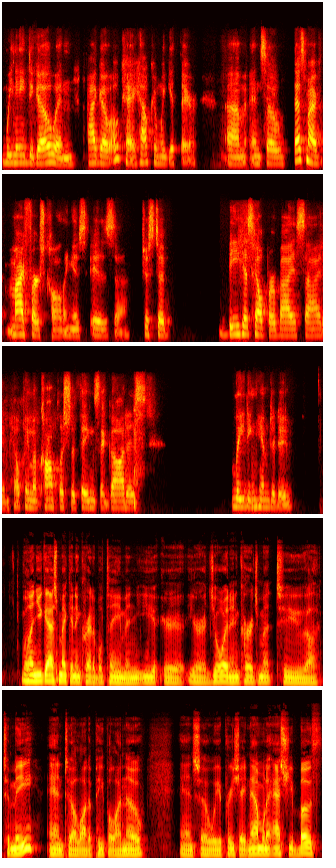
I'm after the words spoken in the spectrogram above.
we need to go and i go okay how can we get there um, and so that's my my first calling is is uh, just to be his helper by his side and help him accomplish the things that god is leading him to do well, and you guys make an incredible team, and you, are you're a joy and encouragement to uh, to me and to a lot of people I know, and so we appreciate. Now I'm going to ask you both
